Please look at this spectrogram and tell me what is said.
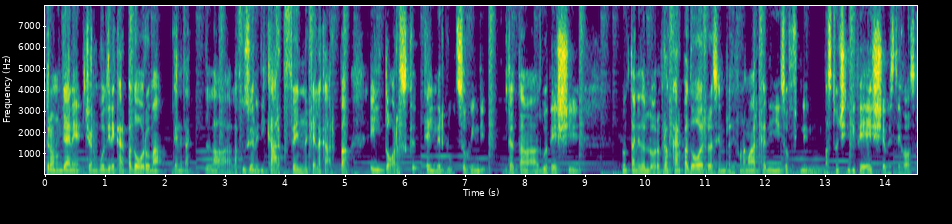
però non viene, cioè non vuol dire carpa d'oro, ma viene dalla la fusione di Karpfen, che è la carpa, e il Dorsk, che è il merluzzo, quindi in realtà due pesci lontani da loro. Però carpa d'or sembra tipo una marca di, soff- di bastoncini di pesce, queste cose.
